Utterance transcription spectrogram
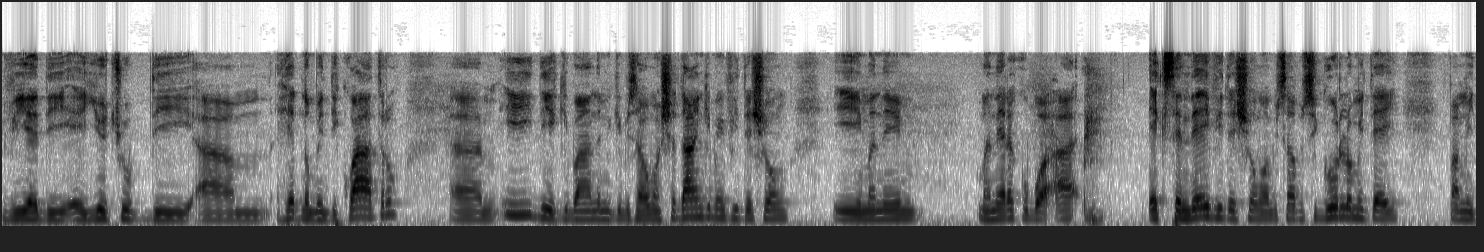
via de uh, YouTube de um, Red 94 um, e de me que bisa uma chadan que me invitação e maneira maneira que uh, extender a invitação mas bisa seguro lo mitei para me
